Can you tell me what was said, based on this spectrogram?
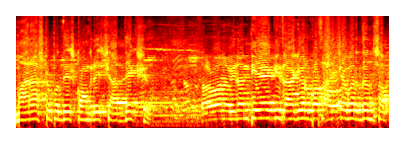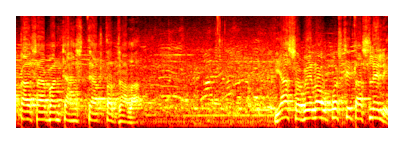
महाराष्ट्र प्रदेश काँग्रेसचे अध्यक्ष. सर्वांना विनंती आहे की जागेवर बसावं हर्षवर्धन सपकाळ साहेबांच्या हस्ते आत्ताच झाला. या सभेला उपस्थित असलेले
